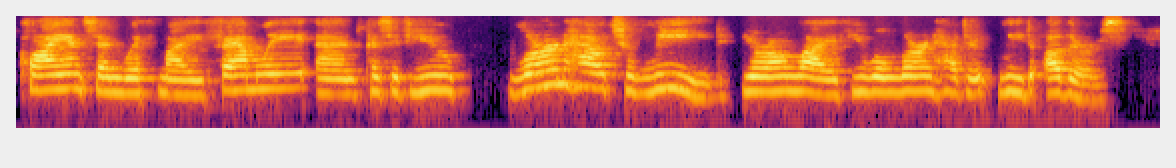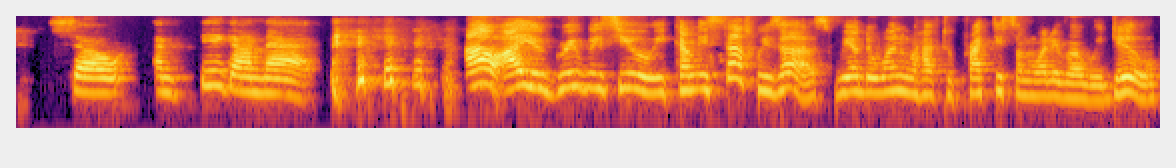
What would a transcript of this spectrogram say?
clients and with my family. And because if you learn how to lead your own life, you will learn how to lead others. So I'm big on that. oh, I agree with you. It come it starts with us. We are the one who have to practice on whatever we do.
